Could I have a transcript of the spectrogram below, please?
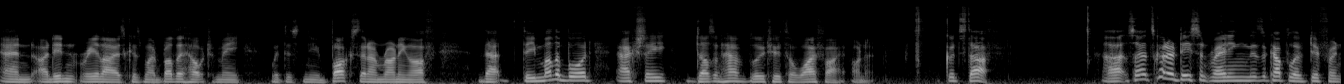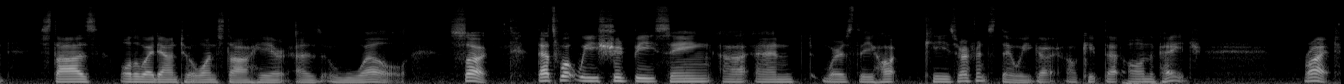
and I didn't realize because my brother helped me with this new box that I'm running off that the motherboard actually doesn't have Bluetooth or Wi-Fi on it. Good stuff. Uh, so it's got a decent rating. There's a couple of different stars all the way down to a one star here as well. So that's what we should be seeing. Uh, and where's the hotkeys reference? There we go. I'll keep that on the page. Right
